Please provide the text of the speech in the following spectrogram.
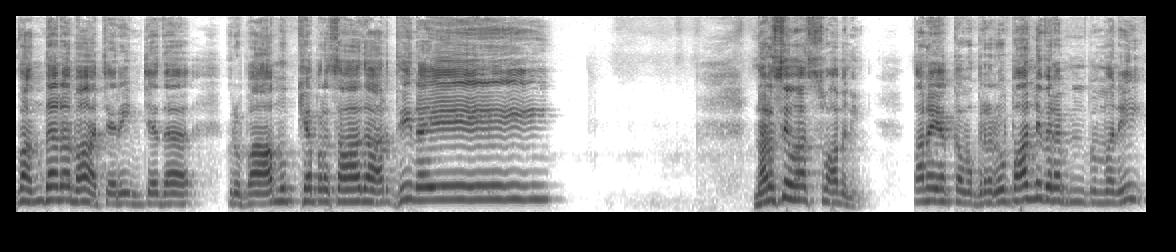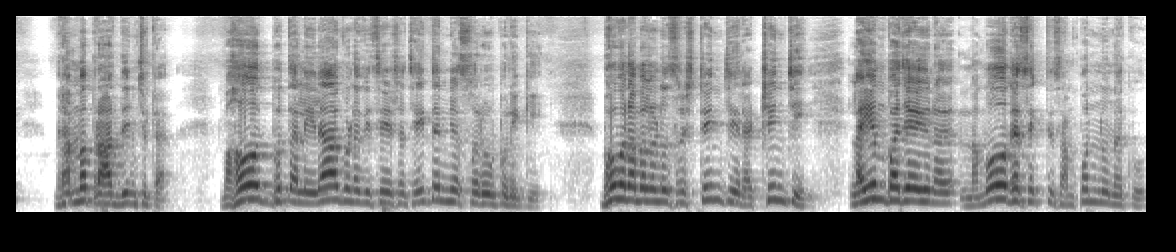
వందనమాచరించద కృపాముఖ్య ప్రసాదార్థినై నరసింహస్వామిని తన యొక్క ఉగ్రరూపాన్ని విరమింపమని బ్రహ్మ ప్రార్థించుట మహోద్భుత లీలాగుణ విశేష చైతన్య స్వరూపునికి భువనములను సృష్టించి రక్షించి లయింపజేయున నమోఘ శక్తి సంపన్నునకు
